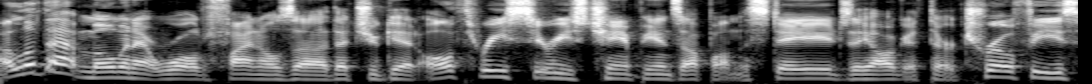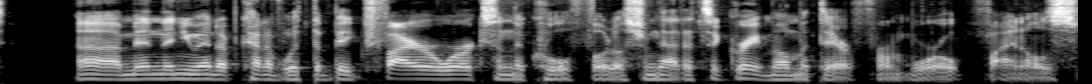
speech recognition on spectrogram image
I love that moment at World Finals uh, that you get all three series champions up on the stage. They all get their trophies. Um, and then you end up kind of with the big fireworks and the cool photos from that. It's a great moment there from World Finals.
